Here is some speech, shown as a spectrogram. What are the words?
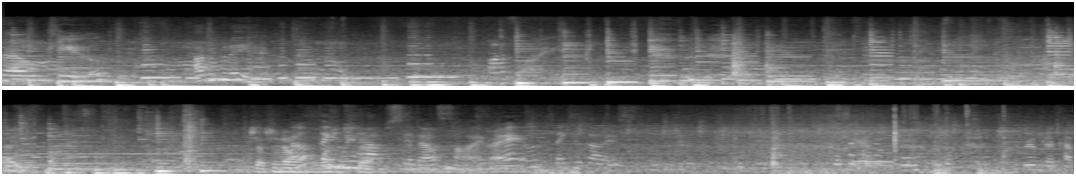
So cute. I'm know. I don't think we have to sit outside, right? Thank you guys. Room the cup.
